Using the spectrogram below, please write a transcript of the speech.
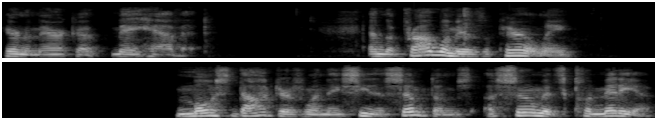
here in America may have it. And the problem is apparently most doctors, when they see the symptoms, assume it's chlamydia.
